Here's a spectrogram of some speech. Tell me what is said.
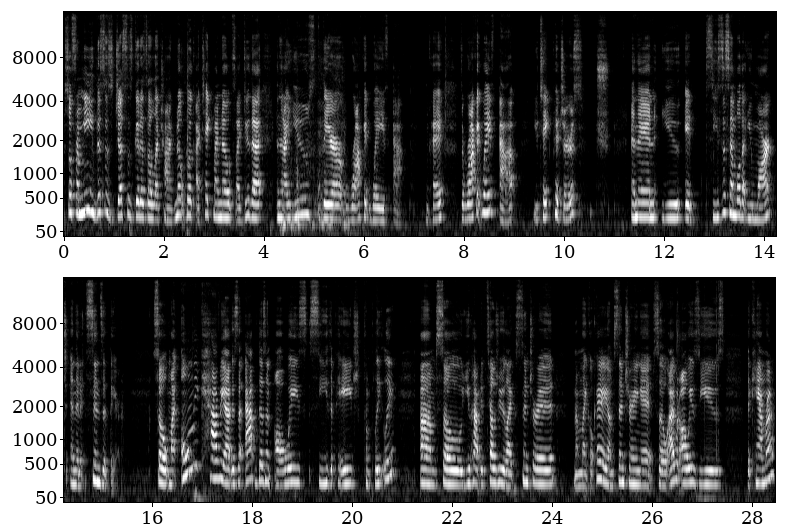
so for me, this is just as good as an electronic notebook. I take my notes, I do that, and then I use their Rocket Wave app. Okay, the Rocket Wave app, you take pictures, and then you it sees the symbol that you marked, and then it sends it there. So my only caveat is the app doesn't always see the page completely. Um, so you have it tells you like center it, and I'm like, okay, I'm centering it. So I would always use the camera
